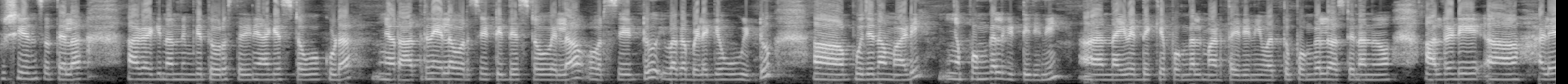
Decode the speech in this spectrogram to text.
ಖುಷಿ ಅನಿಸುತ್ತೆ ಅಲ್ಲ ಹಾಗಾಗಿ ನಾನು ನಿಮಗೆ ತೋರಿಸ್ತಾ ಇದ್ದೀನಿ ಹಾಗೆ ಸ್ಟವ್ ಕೂಡ. ರಾತ್ರಿನೇ ಎಲ್ಲ ಒರೆಸಿಟ್ಟಿದ್ದೆ ಸ್ಟವ್ ಎಲ್ಲ. ಒರೆಸಿಟ್ಟು ಇವಾಗ ಬೆಳಗ್ಗೆ ಹೂವಿಟ್ಟು ಪೂಜೆನ ಮಾಡಿ ಪೊಂಗಲ್ ಪೊಂಗಲ್ಗೆ ಇಟ್ಟಿದ್ದೀನಿ ನೈವೇದ್ಯಕ್ಕೆ ಪೊಂಗಲ್ ಮಾಡ್ತಾ ಇದ್ದೀನಿ. ಇವತ್ತು ಪೊಂಗಲ್ಲು ಅಷ್ಟೇ. ನಾನು ಆಲ್ರೆಡಿ ಹಳೆ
